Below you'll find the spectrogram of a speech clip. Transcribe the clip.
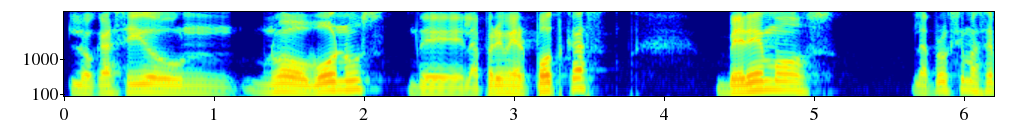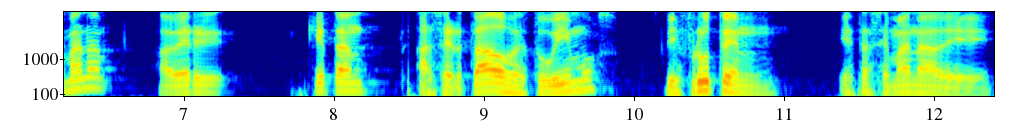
lo que ha sido un nuevo bonus de la Premier Podcast. Veremos la próxima semana a ver qué tan acertados estuvimos. Disfruten esta semana de,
